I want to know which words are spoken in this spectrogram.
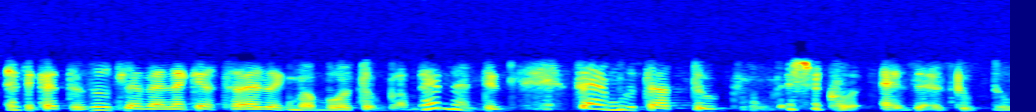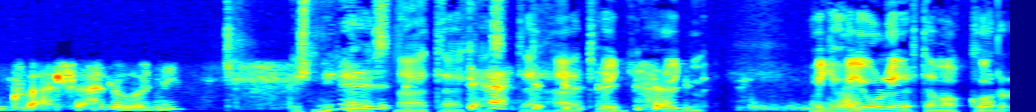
ezeket az útleveleket, ha ezekbe a boltokba bementünk, felmutattuk, és akkor ezzel tudtunk vásárolni. És mire használták tehát, ezt tehát, hogy, hogy, hogy ha jól értem, akkor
